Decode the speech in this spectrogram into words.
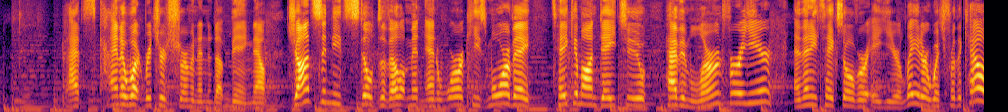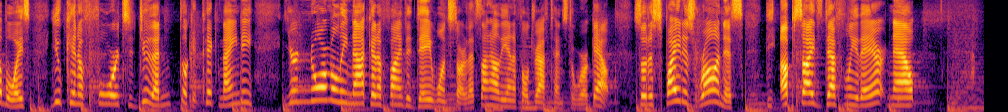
That's kind of what Richard Sherman ended up being. Now, Johnson needs still development and work. He's more of a take him on day two, have him learn for a year, and then he takes over a year later, which for the Cowboys, you can afford to do that. And look at pick 90, you're normally not going to find a day one starter. That's not how the NFL draft tends to work out. So despite his rawness, the upside's definitely there. Now,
